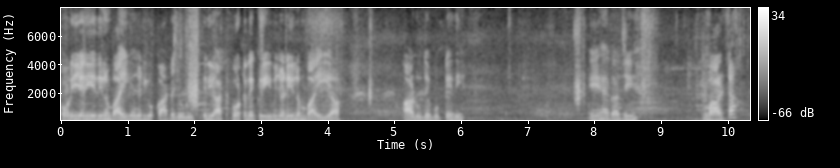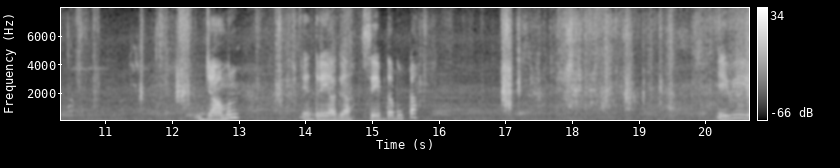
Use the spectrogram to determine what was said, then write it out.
ਥੋੜੀ ਜਿਹੜੀ ਇਹਦੀ ਲੰਬਾਈ ਆ ਜਿਹੜੀ ਉਹ ਘਟ ਜੂਗੀ। ਇਹਦੀ 8 ਫੁੱਟ ਦੇ ਕਰੀਬ ਜਿਹੜੀ ਲੰਬਾਈ ਆ ਆੜੂ ਦੇ ਬੂਟੇ ਦੀ। ਇਹ ਹੈਗਾ ਜੀ ਮਾਲਟਾ। ਜਾਮੁਨ। ਇੱਧਰ ਇਹ ਆ ਗਿਆ ਸੇਬ ਦਾ ਬੂਟਾ। ਇਹ ਵੀ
